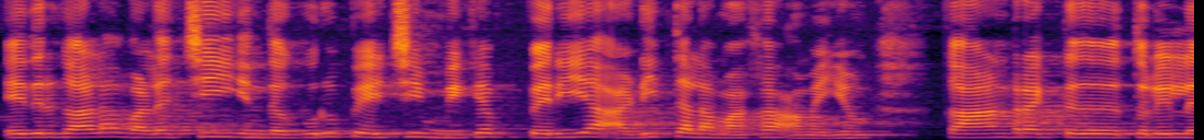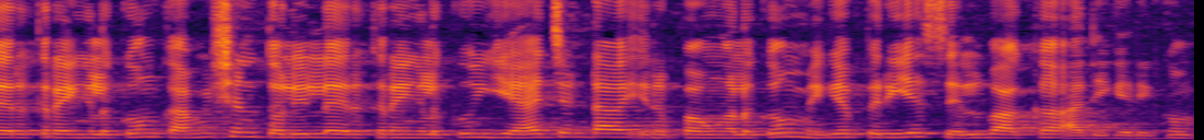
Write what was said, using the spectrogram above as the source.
எதிர்கால வளர்ச்சி இந்த குரு பேச்சு மிகப்பெரிய அடித்தளமாக அமையும். கான்ட்ராக்ட் தொழிலில் இருக்கிறவங்களுக்கும் கமிஷன் தொழிலில் இருக்கிறவங்களுக்கும் ஏஜெண்டாக இருப்பவங்களுக்கும் மிகப்பெரிய செல்வாக்கு அதிகரிக்கும்.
